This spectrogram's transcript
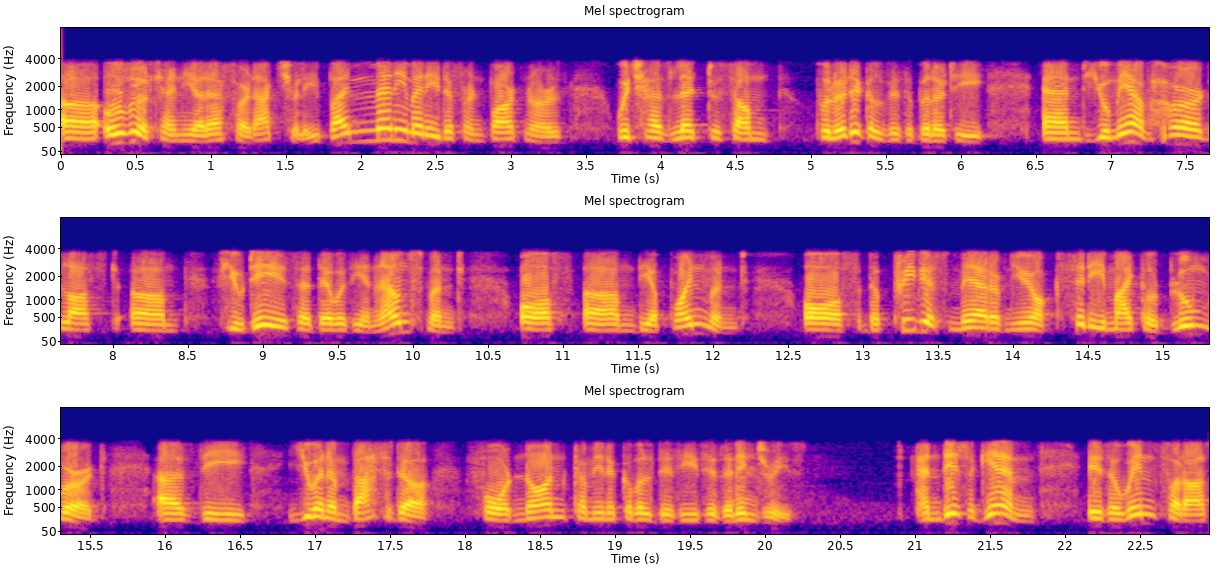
uh, over 10 year effort actually by many many different partners, which has led to some political visibility. And you may have heard last um, few days that there was the announcement of um, the appointment of the previous mayor of New York City, Michael Bloomberg, as the UN ambassador for non-communicable diseases and injuries. And this again is a win for us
